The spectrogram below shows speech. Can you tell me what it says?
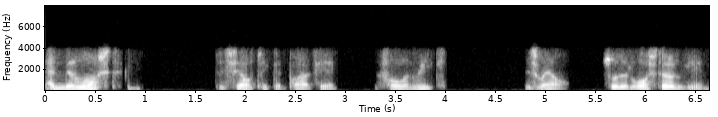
And they lost to Celtic at Parkhead the following week as well. So they lost their game,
